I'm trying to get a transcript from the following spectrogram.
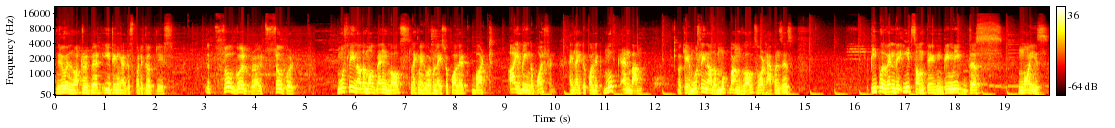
You will not regret eating at this particular place. It's so good, bro. It's so good. Mostly now the mukbang vlogs, like my girlfriend likes to call it, but I being the boyfriend, I like to call it muk and bang. Okay, mostly now the mukbang vlogs, what happens is people when they eat something, they make this noise,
